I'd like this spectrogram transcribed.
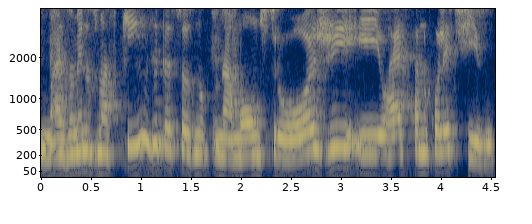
mais ou menos umas 15 pessoas no, na Monstro hoje e o resto está no coletivo.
